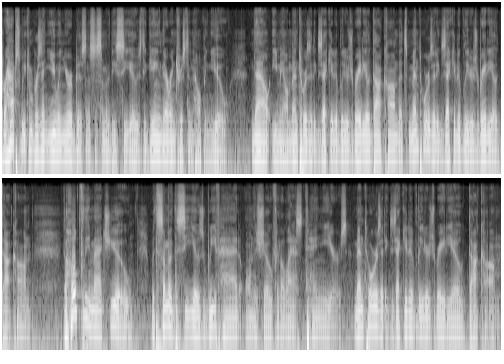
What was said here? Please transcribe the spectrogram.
Perhaps we can present you and your business to some of these CEOs to gain their interest in helping you. Now, email mentors at executiveleadersradio.com. That's mentors at executiveleadersradio.com to hopefully match you with some of the CEOs we've had on the show for the last 10 years. Mentors at executiveleadersradio.com.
